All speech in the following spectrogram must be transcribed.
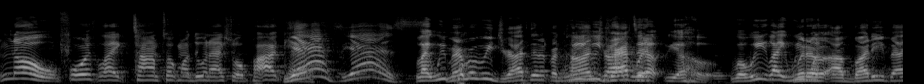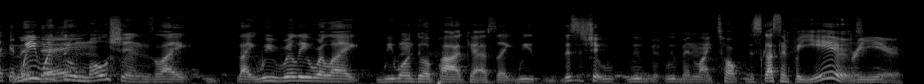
No, fourth like time talking about doing an actual podcast. Yes, yes. Like, we remember we drafted up a contract we drafted with, up yo. Well, we like we with went, a, a buddy back in the we went through motions like like we really were like we want to do a podcast like we this is shit we've been, we've been like talk discussing for years. For years.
